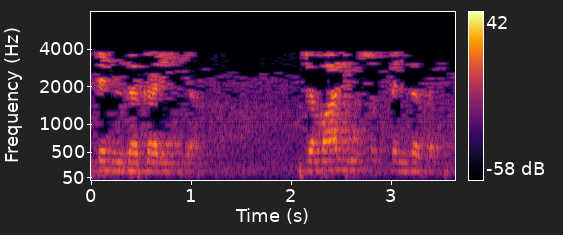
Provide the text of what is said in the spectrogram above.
بن زکریہ جمال یوسف بن زکریہ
